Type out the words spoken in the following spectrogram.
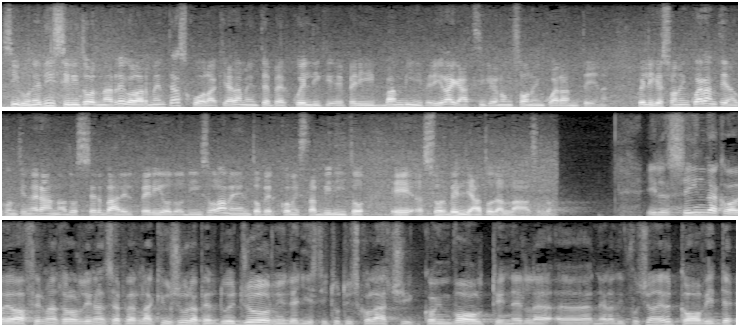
Sì, lunedì si ritorna regolarmente a scuola, chiaramente per, che, per i bambini, per i ragazzi che non sono in quarantena. Quelli che sono in quarantena continueranno ad osservare il periodo di isolamento per come stabilito e sorvegliato dall'ASL. Il sindaco aveva firmato l'ordinanza per la chiusura per due giorni degli istituti scolastici coinvolti nel, eh, nella diffusione del Covid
